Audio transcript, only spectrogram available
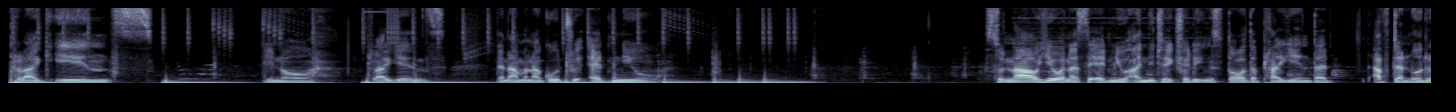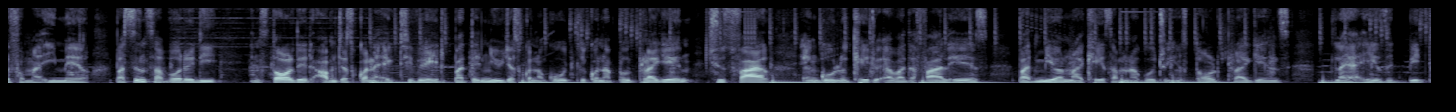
plugins. You know plugins then I'm gonna go to add new. So now here when I say add new I need to actually install the plugin that I've downloaded from my email. But since I've already installed it I'm just gonna activate but then you just gonna go click on upload plugin choose file and go locate wherever the file is. But me on my case I'm gonna go to installed plugins like here's it bit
